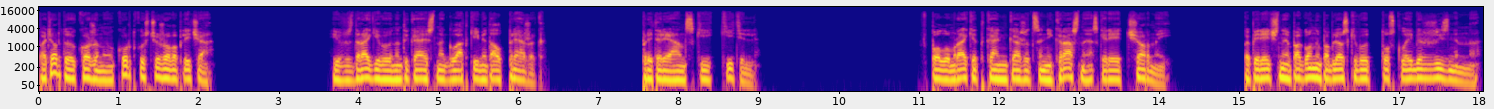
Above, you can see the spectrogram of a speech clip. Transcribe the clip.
потертую кожаную куртку с чужого плеча и вздрагиваю, натыкаясь на гладкий металл пряжек претарианский китель. В полумраке ткань кажется не красной, а скорее черной. Поперечные погоны поблескивают тускло и безжизненно.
